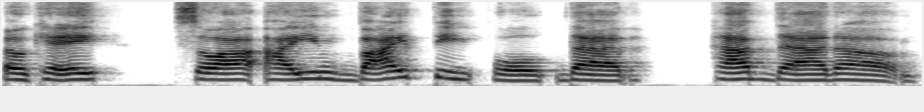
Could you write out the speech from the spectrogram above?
okay? So i, I invite people that have that um,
